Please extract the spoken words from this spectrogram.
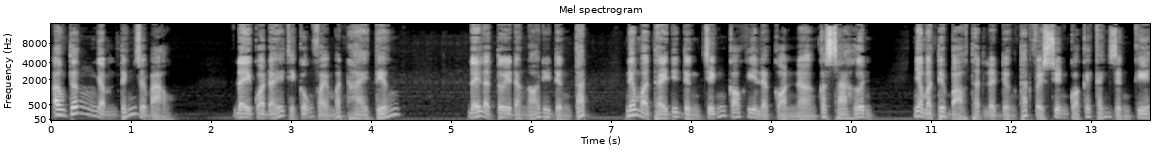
Ông Tước nhầm tính rồi bảo. Đây qua đấy thì cũng phải mất hai tiếng. Đấy là tôi đang nói đi đường tắt. Nếu mà thầy đi đường chính có khi là còn uh, có xa hơn. Nhưng mà tôi bảo thật là đường tắt phải xuyên qua cái cánh rừng kia.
